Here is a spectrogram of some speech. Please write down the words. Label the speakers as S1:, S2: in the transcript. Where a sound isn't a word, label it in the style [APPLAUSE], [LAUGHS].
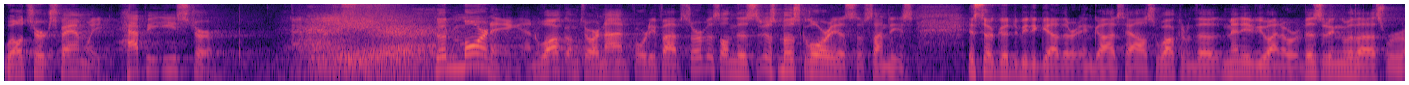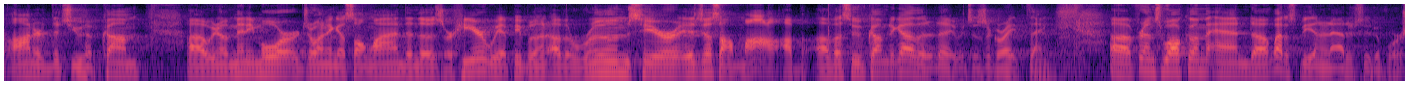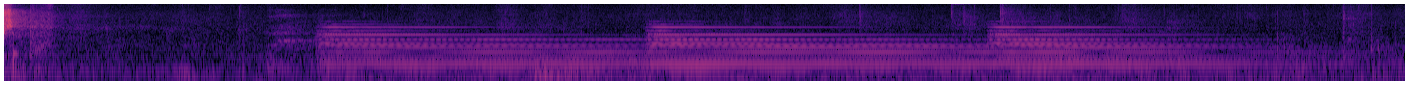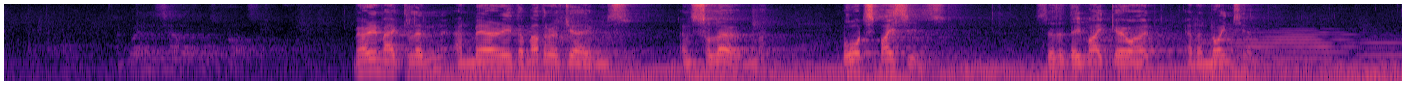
S1: Well, church family, happy Easter. Happy Easter. Good morning and welcome to our 945 service on this just most glorious of Sundays. It's so good to be together in God's house. Welcome to the, many of you I know are visiting with us. We're honored that you have come. Uh, we know many more are joining us online than those are here. We have people in other rooms here. It's just a mob of us who've come together today, which is a great thing. Uh, friends, welcome and uh, let us be in an attitude of worship.
S2: Mary Magdalene and Mary, the mother of James, and Salome bought spices so that they might go out and anoint him.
